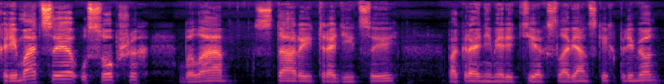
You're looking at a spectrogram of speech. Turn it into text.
Кремация усопших была старой традицией, по крайней мере тех славянских племен,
